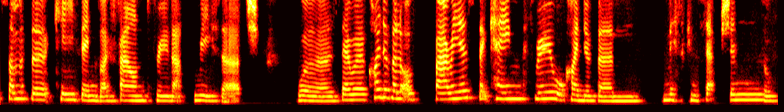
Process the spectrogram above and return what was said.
Some of the key things I found through that research was there were kind of a lot of barriers that came through or kind of um, misconceptions or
